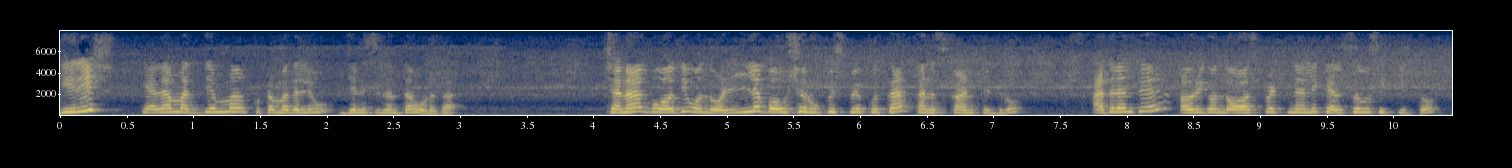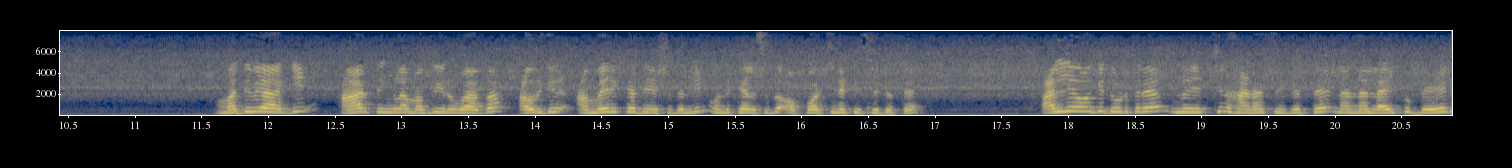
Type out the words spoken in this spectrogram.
ಗಿರೀಶ್ ಕೆಳ ಮಧ್ಯಮ ಕುಟುಂಬದಲ್ಲಿ ಜನಿಸಿದಂಥ ಹುಡುಗ. ಚೆನ್ನಾಗಿ ಓದಿ ಒಂದು ಒಳ್ಳೆ ಭವಿಷ್ಯ ರೂಪಿಸಬೇಕು ಅಂತ ಕನಸು ಕಾಣ್ತಿದ್ರು. ಅದರಂತೆ ಅವರಿಗೊಂದು ಹಾಸ್ಪಿಟ್ಲ್ನಲ್ಲಿ ಕೆಲಸವೂ ಸಿಕ್ಕಿತ್ತು. ಮದುವೆ ಆಗಿ ಆರು ತಿಂಗಳ ಮಗು ಇರುವಾಗ ಅವರಿಗೆ ಅಮೆರಿಕ ದೇಶದಲ್ಲಿ ಒಂದು ಕೆಲಸದ ಅಪರ್ಚುನಿಟಿ ಸಿಗುತ್ತೆ. ಅಲ್ಲಿ ಹೋಗಿ ದುಡಿದ್ರೆ ಇನ್ನೂ ಹೆಚ್ಚಿನ ಹಣ ಸಿಗುತ್ತೆ. ನನ್ನ ಲೈಫ್ ಬೇಗ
